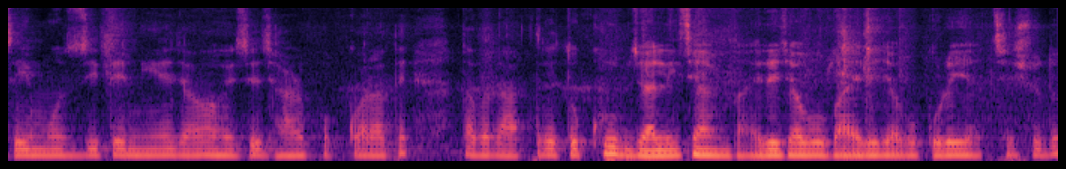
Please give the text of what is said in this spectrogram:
সেই মসজিদে নিয়ে যাওয়া হয়েছে ঝাড়ফুঁক করাতে। তারপর রাত্রে তো খুব জ্বালিয়েছে, আমি বাইরে যাব বাইরে যাব, করে যাচ্ছে শুধু।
